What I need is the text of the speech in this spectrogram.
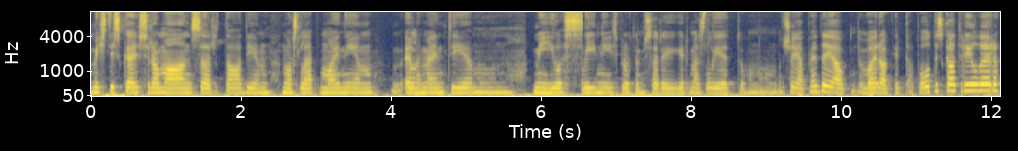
mistiskais romāns ar tādiem noslēpumainiem elementiem, un mīlas līnijas, protams, arī ir mazliet. Un, un šajā pēdējā vairāk ir tā politiskā trillera,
